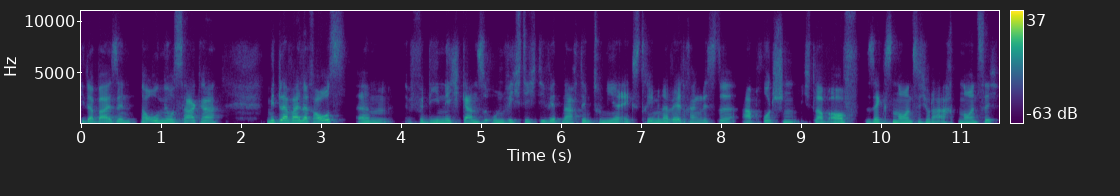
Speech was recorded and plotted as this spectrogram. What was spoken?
die dabei sind. Naomi Osaka mittlerweile raus, ähm, für die nicht ganz unwichtig, die wird nach dem Turnier extrem in der Weltrangliste abrutschen, ich glaube auf 96 oder 98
